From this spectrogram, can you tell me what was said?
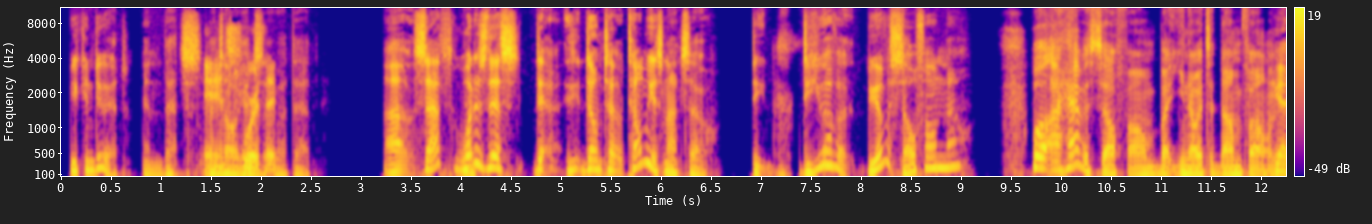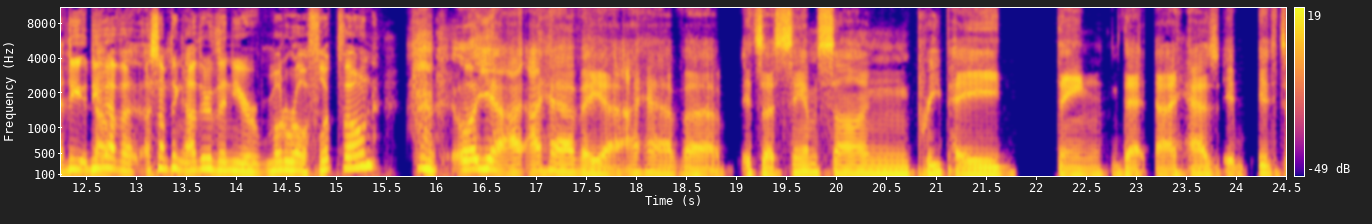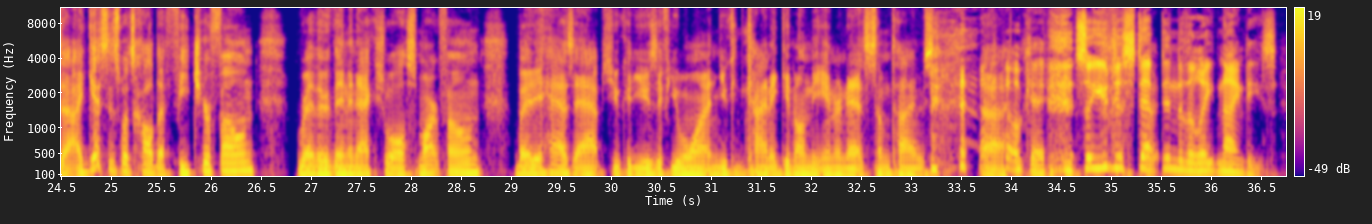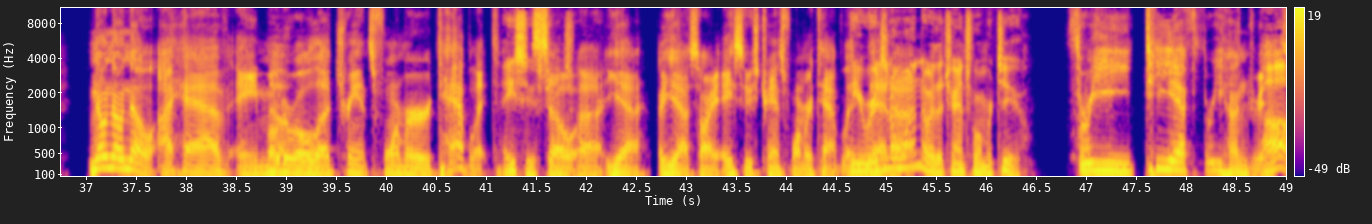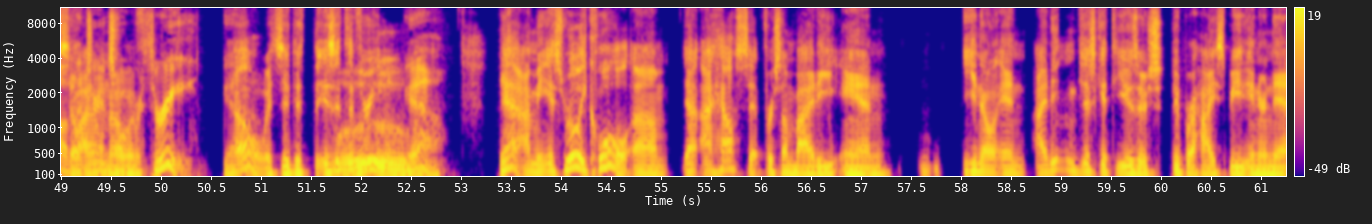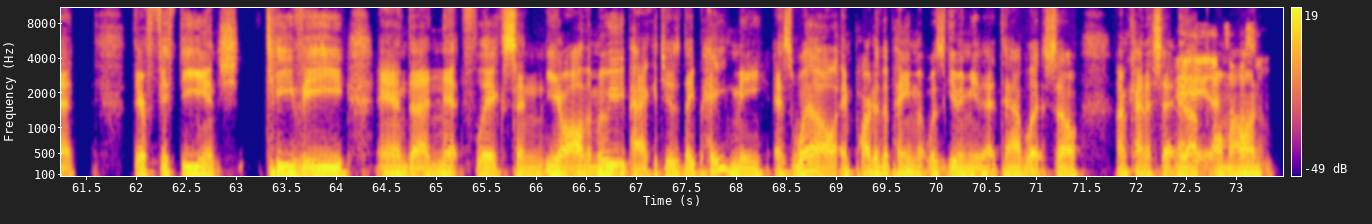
you can do it, and that's And that's all I got to say it. about that. Uh, Seth, what is this? D- Don't tell. Tell me it's not so. Do, do you have a Do you have a cell phone now? well, I have a cell phone, but you know, it's a dumb phone. Yeah. Do you Do you have a, a something other than your Motorola flip phone? well, yeah, I, I have a, uh, I have, uh, it's a Samsung prepaid thing that uh, has it. It's, uh, I guess, it's what's called a feature phone rather than an actual smartphone, but it has apps you could use if you want, and you can kind of get on the internet sometimes. Uh, okay. So you just stepped into the late '90s. no, no, no. I have a Motorola Transformer tablet. Asus. So, uh, yeah, uh, yeah. Sorry, Asus Transformer tablet. the original that, uh, one or the Transformer Two? three TF three hundred. Oh, so the Transformer Three. Yeah. Oh, is it? The, is it the three? Yeah. Yeah, I mean it's really cool. Um, yeah, I house set for somebody, and you know, and I didn't just get to use their super high speed internet, their fifty inch TV and uh, Netflix and you know all the movie packages. They paid me as well, and part of the payment was giving me that tablet. So I'm kind of setting Hey, it up on my awesome. own.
